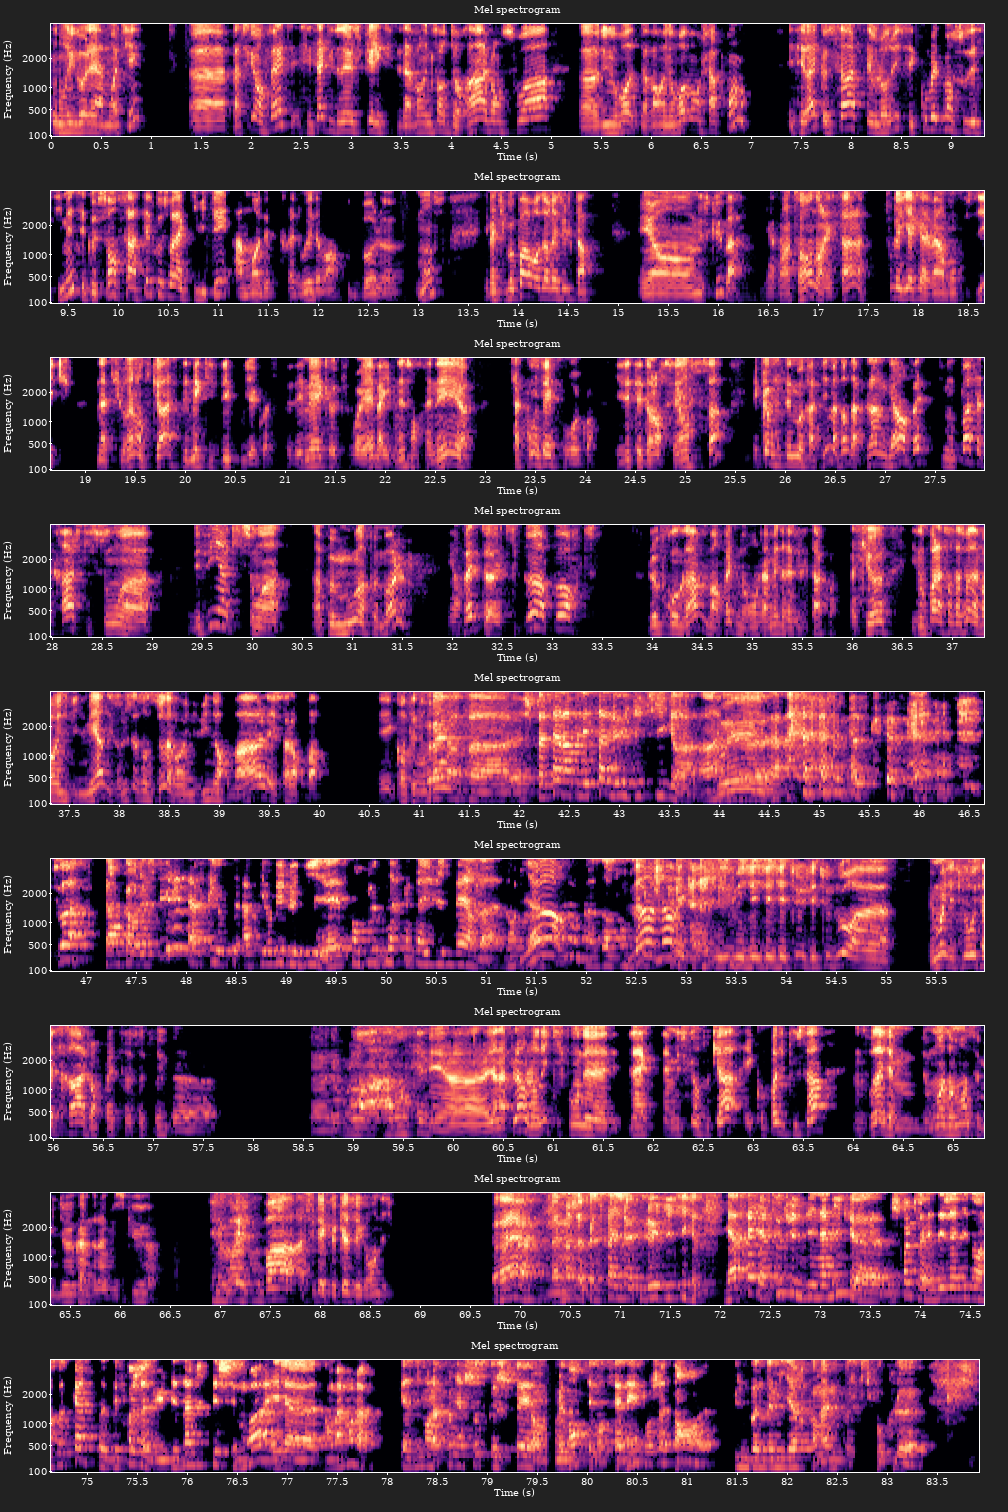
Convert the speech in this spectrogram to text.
On rigolait à moitié euh, parce qu'en fait, c'est ça qui donnait le spirit, c'était d'avoir une sorte de rage en soi, euh, d'avoir une revanche à prendre. Et c'est vrai que ça, c'est aujourd'hui, c'est complètement sous-estimé. C'est que sans ça, quelle que soit l'activité, à moins d'être très doué, d'avoir un coup de bol euh, monstre, et eh ben tu peux pas avoir de résultat. Et en muscu, bah, il y a 20 ans, dans les salles, tous les gars qui avaient un bon physique, naturel en tout cas, c'était des mecs qui se dépouillaient, quoi. C'était des mecs, tu voyais, bah, ils venaient s'entraîner, euh, ça comptait pour eux, quoi. Ils étaient dans leur séance, tout ça. Et comme ça s'est démocratisé, maintenant, t'as plein de gars, en fait, qui n'ont pas cette rage, qui sont euh, des filles, hein, qui sont un, un peu mous, un peu molles, et en fait, euh, qui peu importe le programme, bah, en fait, n'auront jamais de résultat, quoi. Parce que ils n'ont pas la sensation d'avoir une vie de merde, ils ont juste la sensation d'avoir une vie normale, et ça leur va. Et quand t'es ouais, enfin, je préfère appeler ça l'œil du tigre, hein, parce que toi, t'as encore le spirit a priori, a priori je dis. Est-ce qu'on peut dire que t'as une vie de merde Donc, non, dans ton non, non, mais, mais j'ai, j'ai, j'ai toujours, euh, mais moi j'ai toujours eu cette rage en fait, ce, ce truc de, de, de, vouloir avancer. Mais euh, il y en a plein aujourd'hui qui font de, de, la, la, muscu en tout cas et qui n'ont pas du tout ça. Donc c'est pour ça que j'aime de moins en moins ce milieu quand même de la muscu, qui ne correspond pas à celui avec lequel j'ai grandi. Ouais, ouais. moi j'appelle ça l'œil du tigre. Mais après, il y a toute une dynamique. Euh, je crois que je l'avais déjà dit dans un podcast. Des fois, j'avais eu des invités chez moi et là, normalement, la quasiment la première chose que je fais en c'est m'entraîner. Bon, j'attends euh, une bonne demi-heure quand même parce qu'il faut que le,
